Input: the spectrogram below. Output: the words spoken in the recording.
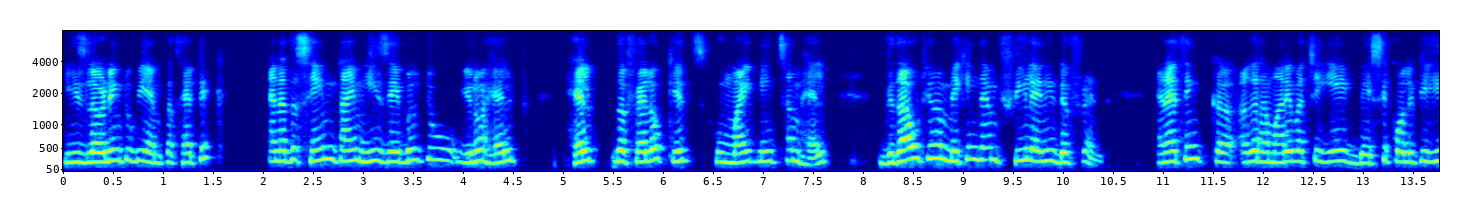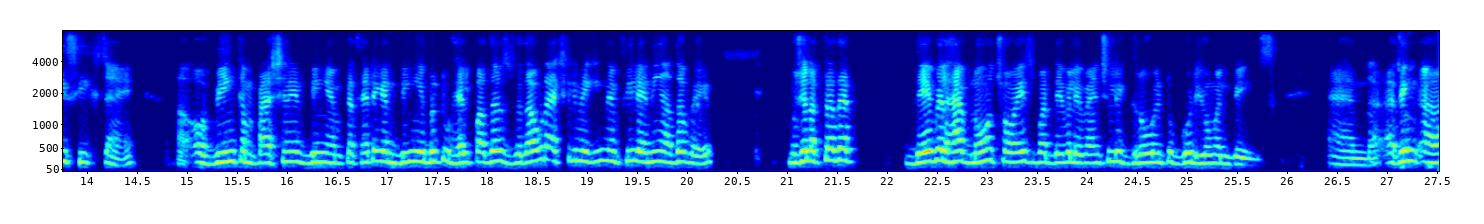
he's learning to be empathetic and at the same time he's able to you know help help the fellow kids who might need some help without you know making them feel any different. And i think uh, agar hamare bacche ye basic quality hi seekh jaye uh, of being compassionate being empathetic and being able to help others without actually making them feel any other way mujhe lagta that they will have no choice but they will eventually grow into good human beings. And i think uh,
